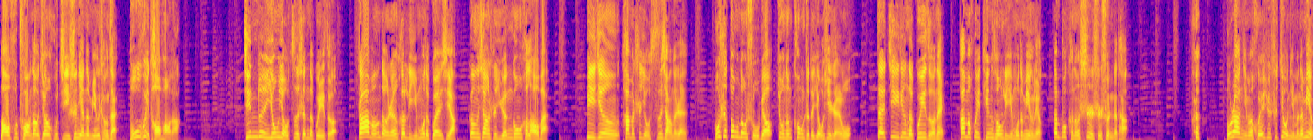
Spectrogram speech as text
老夫闯荡江湖几十年的名声在，不会逃跑的。”金盾拥有自身的规则，扎蒙等人和李牧的关系啊，更像是员工和老板。毕竟他们是有思想的人，不是动动鼠标就能控制的游戏人物。在既定的规则内，他们会听从李牧的命令，但不可能事事顺着他。哼，不让你们回去是救你们的命。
